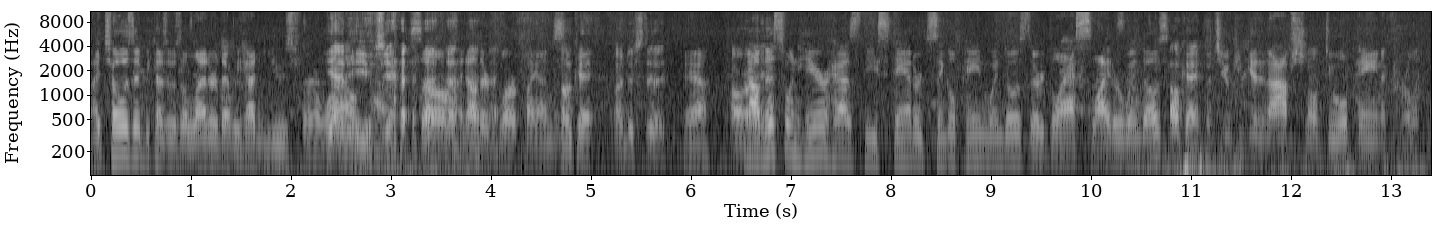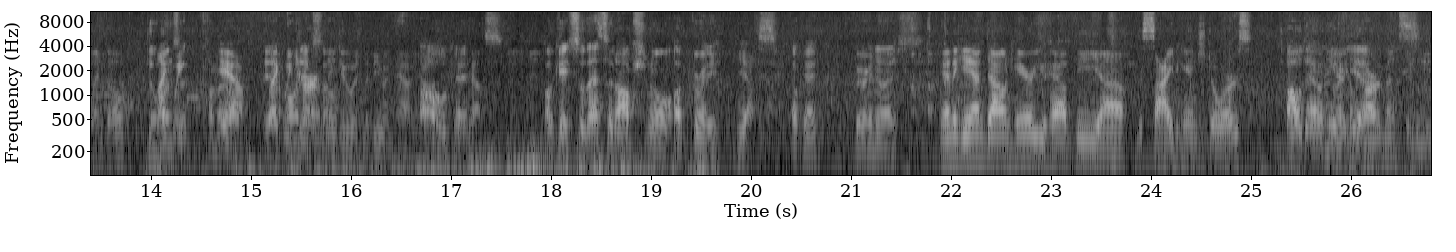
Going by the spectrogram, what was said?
I chose it because it was a letter that we hadn't used for a while. Yeah, to use yet. So and other floor plans. Okay, understood. Yeah. All Now this one here has the standard single pane windows. They're glass slider windows. Okay. But you can get an optional dual pane acrylic window. The like ones we, that come yeah, out. Yeah, like we currently do in the view and now. Oh, okay. Yes. Okay, so that's an optional upgrade. Yes. Okay, very nice. And again, down here you have the uh, the side hinge doors Oh, down here, the yeah. compartments. Mhm.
